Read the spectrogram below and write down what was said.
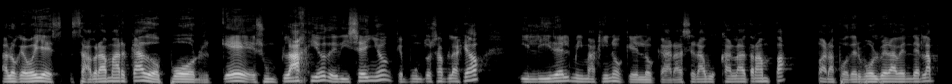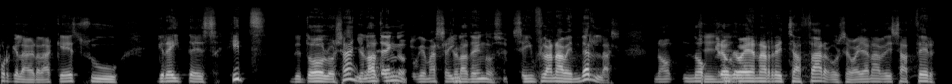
A lo que voy es, se habrá marcado por qué es un plagio de diseño, qué punto se ha plagiado, y Lidl me imagino que lo que hará será buscar la trampa para poder volver a venderla, porque la verdad que es su greatest hits de todos los años. Yo la tengo. Lo que más se Yo la tengo, sí. se inflan a venderlas. No, no Sí, creo sí, que vayan a rechazar o se vayan a deshacer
